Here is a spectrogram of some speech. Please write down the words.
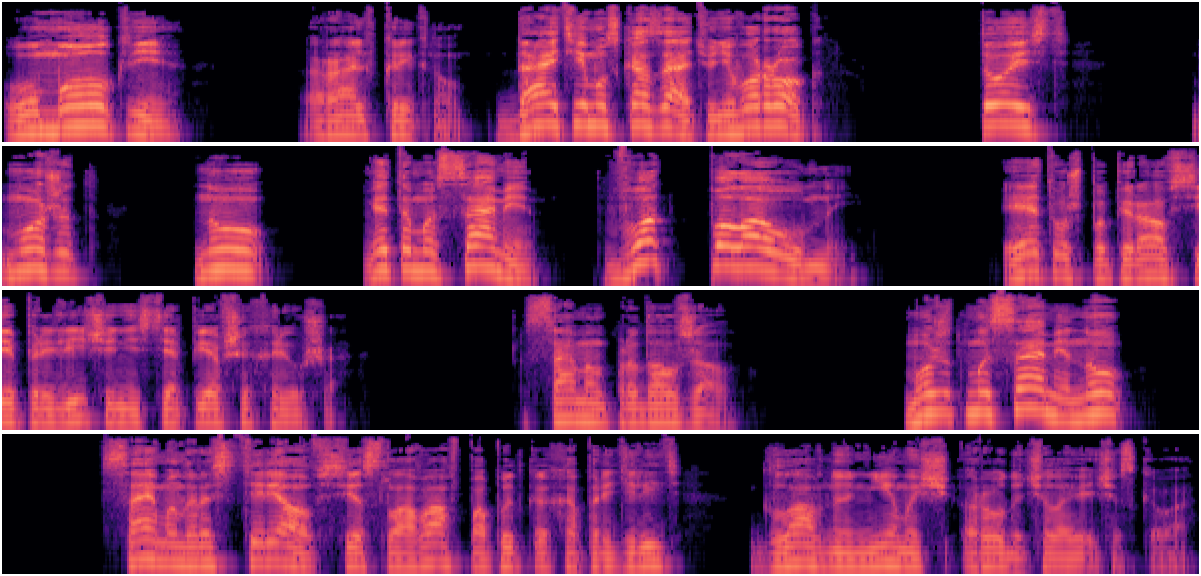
Умолкни!» Ральф крикнул. «Дайте ему сказать, у него рог!» «То есть, может, ну, это мы сами. Вот полоумный. Это уж попирал все приличия, не стерпевший Хрюша. Саймон продолжал. Может, мы сами, ну... Саймон растерял все слова в попытках определить главную немощь рода человеческого.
